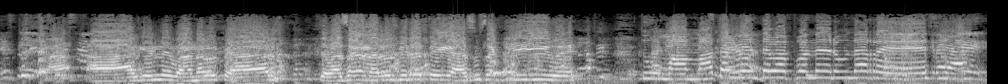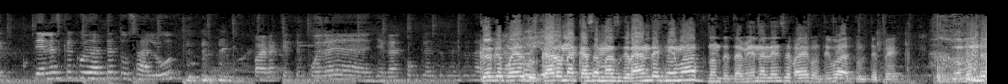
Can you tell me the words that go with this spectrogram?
Es que A, a alguien le van a golpear. Te vas a ganar los mil latigazos aquí, güey. Tu mamá también te va a poner una Creo recia. que tienes que cuidarte tu salud para que te pueda llegar completos esos Creo que puedes buscar una casa más grande, Gema, donde también Alen se vaya contigo a Tultepec. ¿No, dónde?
